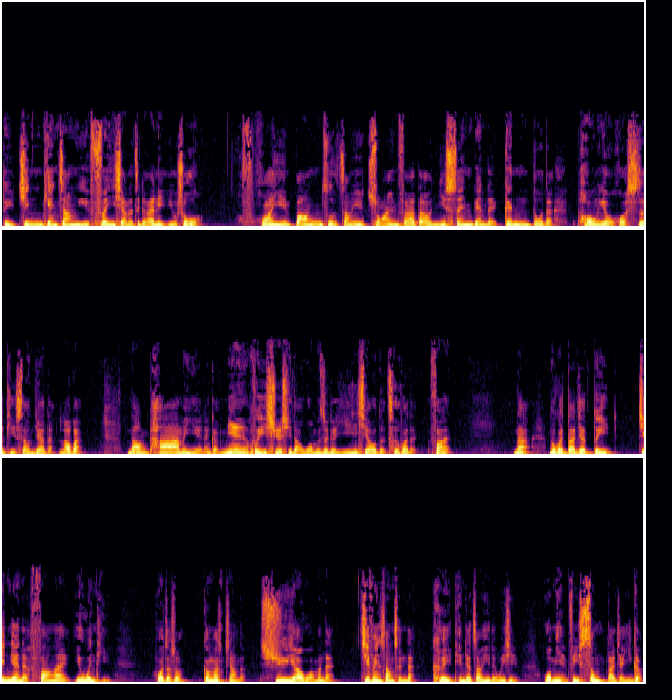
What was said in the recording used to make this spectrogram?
对今天张玉分享的这个案例有收获，欢迎帮助张玉转发到你身边的更多的。朋友或实体商家的老板，让他们也能够免费学习到我们这个营销的策划的方案。那如果大家对今天的方案有问题，或者说刚刚讲的需要我们的积分商城的，可以添加张毅的微信，我免费送大家一个。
